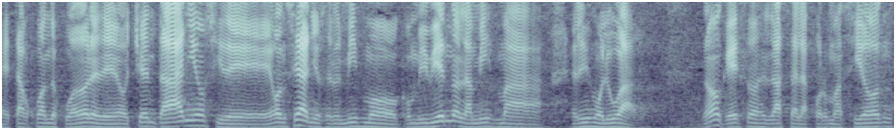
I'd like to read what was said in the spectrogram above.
están jugando jugadores de 80 años y de 11 años en el mismo, conviviendo en la misma, el mismo lugar, ¿no? Que eso hace a la formación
